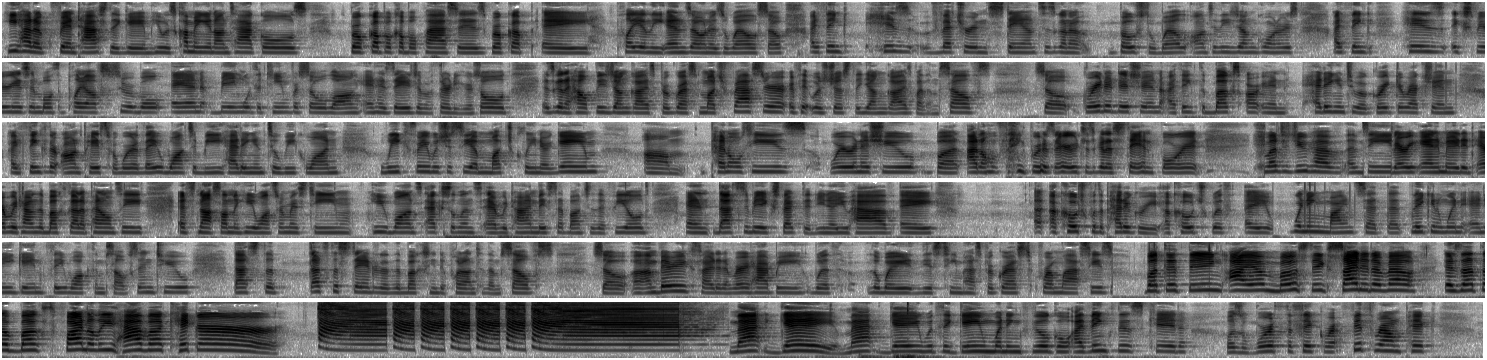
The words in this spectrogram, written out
He had a fantastic game. He was coming in on tackles, broke up a couple passes, broke up a play in the end zone as well. So I think his veteran stance is going to boast well onto these young corners. I think his experience in both the playoffs, Super Bowl, and being with the team for so long and his age of 30 years old is going to help these young guys progress much faster if it was just the young guys by themselves. So, great addition. I think the Bucks are in heading into a great direction. I think they're on pace for where they want to be heading into week 1. Week 3 we should see a much cleaner game. Um, penalties were an issue, but I don't think Bruce Arians is going to stand for it. As much as you have seen very animated every time the Bucks got a penalty, it's not something he wants from his team. He wants excellence every time they step onto the field, and that's to be expected. You know, you have a a coach with a pedigree, a coach with a winning mindset that they can win any game they walk themselves into. That's the that's the standard that the Bucks need to put onto themselves. So uh, I'm very excited. I'm very happy with the way this team has progressed from last season. But the thing I am most excited about is that the Bucks finally have a kicker. Matt Gay, Matt Gay with the game-winning field goal. I think this kid was worth the fifth round pick.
